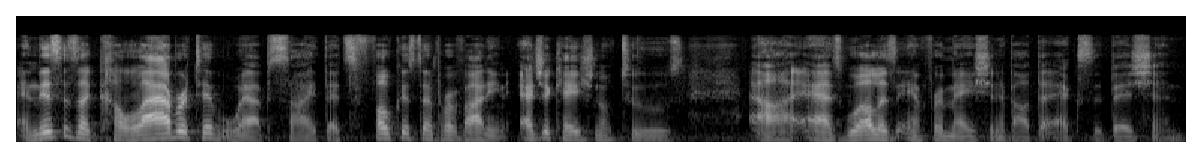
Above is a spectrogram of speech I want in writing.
And this is a collaborative website that's focused on providing educational tools uh, as well as information about the exhibition.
